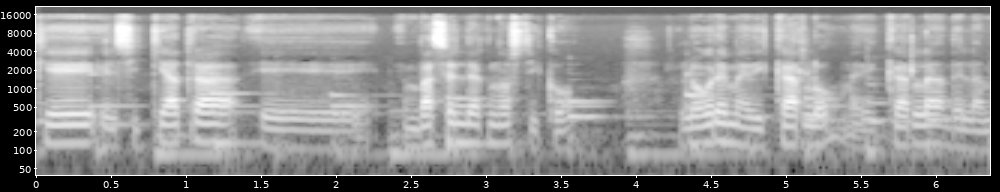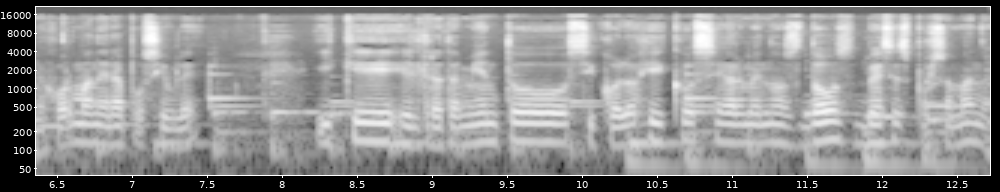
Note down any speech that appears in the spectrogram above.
que el psiquiatra en base al diagnóstico logre medicarlo, medicarla de la mejor manera posible y que el tratamiento psicológico sea al menos dos veces por semana.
